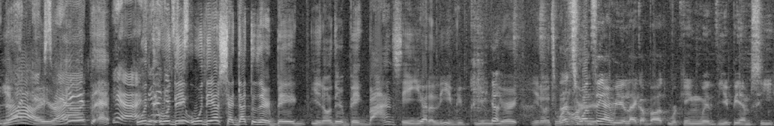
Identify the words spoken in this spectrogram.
no yeah, one kicks me out. Eh, Yeah, I Would, like would they just- would they have said that to their big, you know, their big bands? Hey, you gotta leave. You, you Yeah. you're, you know, it's one That's one thing I really like about working with UPMC.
